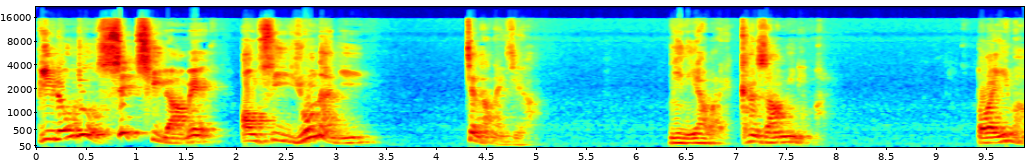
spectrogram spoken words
ပြည်လုံးကျစစ်ချီလာမဲ့အောင်စီယွန်းတန်ကြီးဖြစ်လာနိုင်စရာမြင်နေရပါတယ်ခံစားမိနေပါတယ်တော်လိုင်းကြီးမှာ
